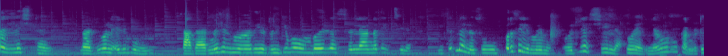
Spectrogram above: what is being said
നല്ല ഇഷ്ടായി. അടിപൊളിയായിട്ട് പോയി. സാധാരണ സിനിമ തിയേറ്ററിലേക്ക് പോകുമ്പോ ഒരു രസമില്ലാണ്ട് തിരിച്ചില്ല. ഇതല്ലല്ലോ സൂപ്പർ സിനിമയാണ്. ഒരു രക്ഷയില്ല. ഓ എല്ലാം കണ്ടിട്ട്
